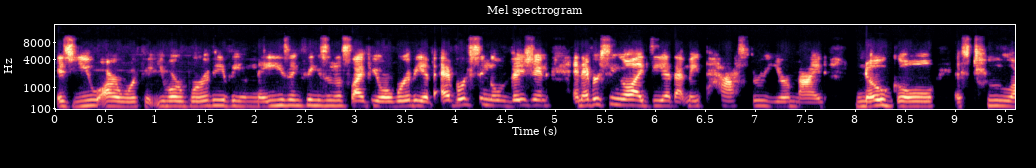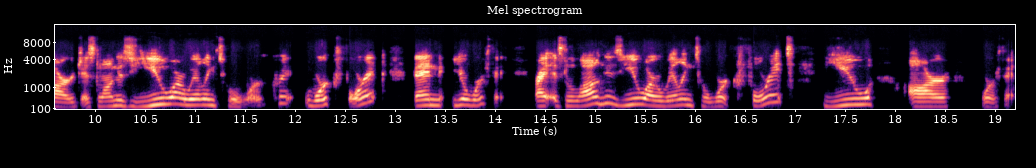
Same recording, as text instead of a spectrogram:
is you are worth it. You are worthy of the amazing things in this life. You are worthy of every single vision and every single idea that may pass through your mind. No goal is too large. As long as you are willing to work it, work for it, then you're worth it, right? As long as you are willing to work for it, you are worth it.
